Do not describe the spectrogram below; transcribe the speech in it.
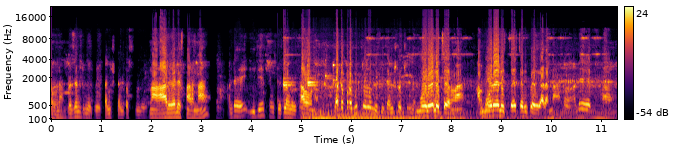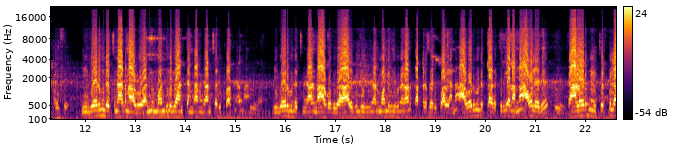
అవునా? ప్రజెంట్ మీకు పెన్షన్ ఎంత వస్తుంది నా ఆరు వేలు ఇస్తున్నారన్నా. అంటే ఇదే పెన్షన్. అవును. గత ప్రభుత్వంలో మీకు పెన్షన్ వచ్చింది? మూడు వేలు ఇచ్చారన్నా. ఆ మూడు వేలు ఇస్తే సరిపోయేది కదన్నా. అంటే ఓకే. ఈ గవర్నమెంట్ వచ్చినాక నాకు అన్ని మందులు కానీ తినడానికి కానీ సరిపోతుంది అన్న. ఈ గవర్నమెంట్ వచ్చిన కానీ నాకు కొద్దిగా ఆరోగ్యం చూపించిన కానీ మందులు చూపించిన కానీ కరెక్ట్గా సరిపోదు కానీ ఆ గవర్నమెంట్ తిరిగానన్నా అవ్వలేదు. చాలా వరకు నేను చెప్పులా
